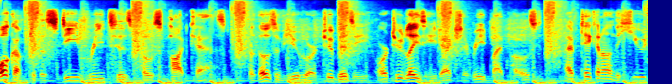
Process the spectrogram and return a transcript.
Welcome to the Steve Reads His Post podcast. For those of you who are too busy or too lazy to actually read my post, I've taken on the huge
